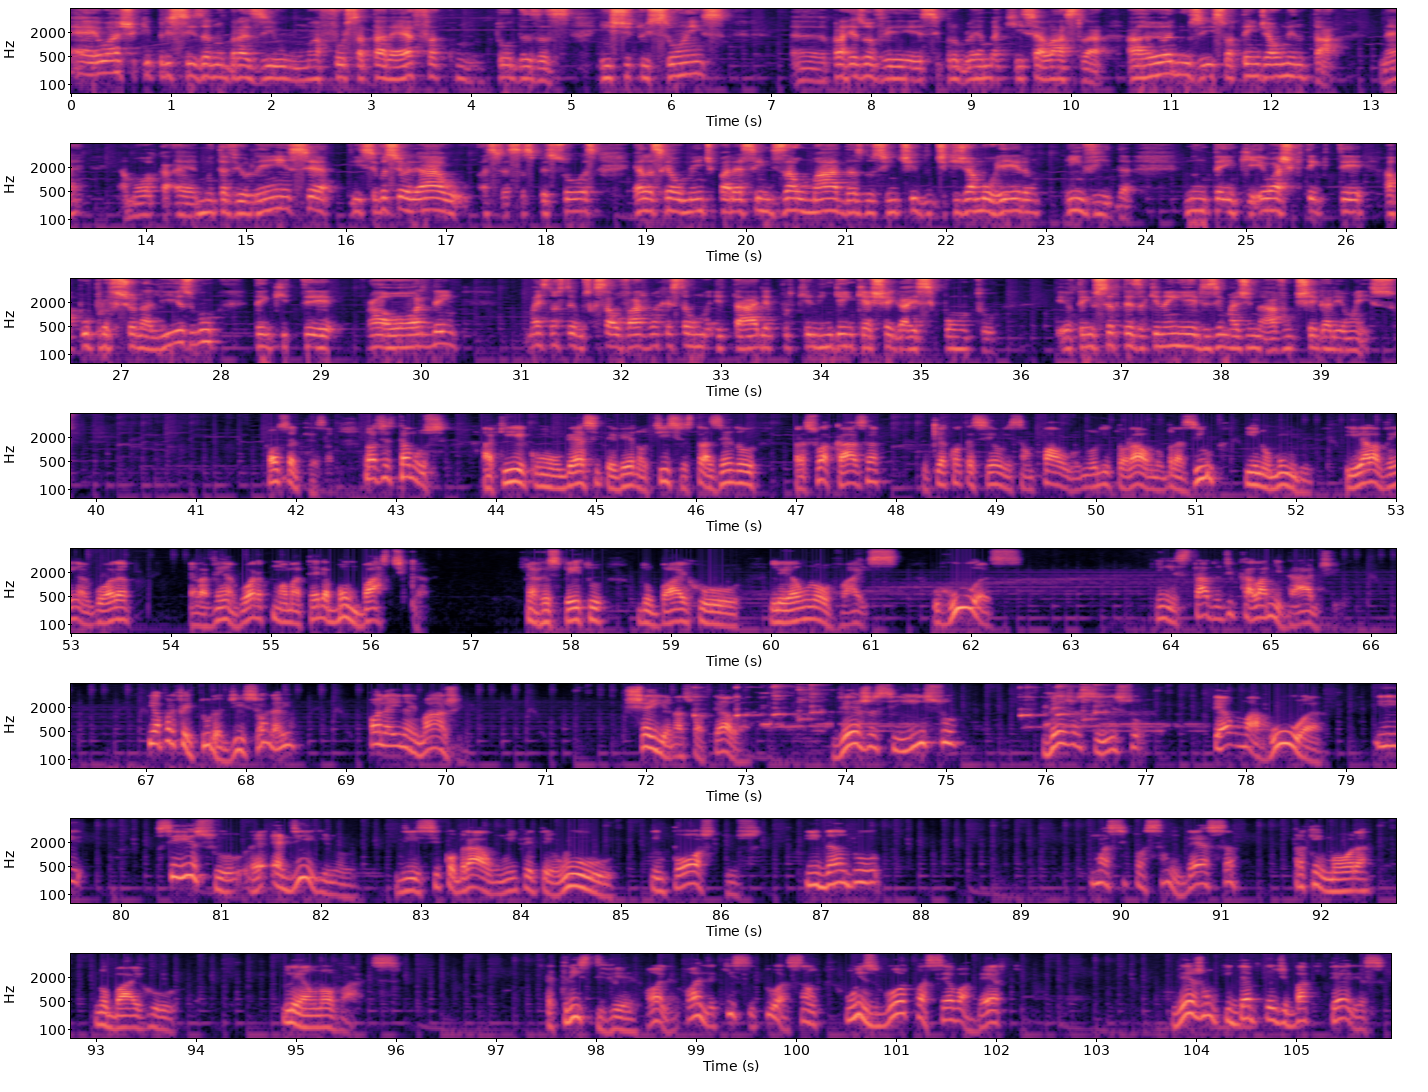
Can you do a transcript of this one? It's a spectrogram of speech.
É, eu acho que precisa no Brasil uma força-tarefa com todas as instituições uh, para resolver esse problema que se alastra há anos e só tende a aumentar, né? É, maior, é muita violência e se você olhar o, essas pessoas, elas realmente parecem desalmadas no sentido de que já morreram em vida não tem que, eu acho que tem que ter a, o profissionalismo, tem que ter a ordem, mas nós temos que salvar uma questão humanitária porque ninguém quer chegar a esse ponto. Eu tenho certeza que nem eles imaginavam que chegariam a isso. Com certeza. Nós estamos aqui com o BSTV Notícias trazendo para sua casa o que aconteceu em São Paulo, no litoral, no Brasil e no mundo. E ela vem agora ela vem agora com uma matéria bombástica a respeito do bairro Leão Novaes. Ruas em estado de calamidade. E a prefeitura disse: olha aí, olha aí na imagem, cheia na sua tela, veja se isso, veja se isso é uma rua e se isso é, é digno de se cobrar um IPTU, impostos, e dando uma situação dessa para quem mora no bairro Leão Novaes. É triste ver, olha, olha que situação, um esgoto a céu aberto. Vejam o que deve ter de bactérias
